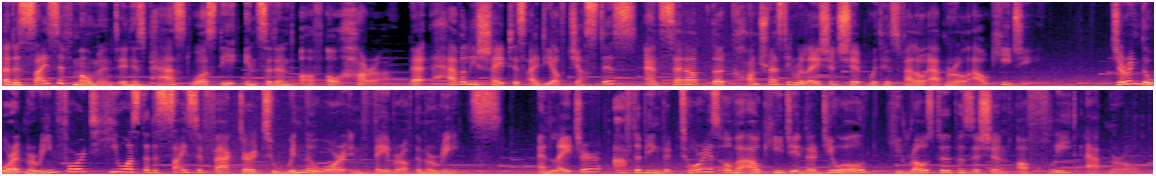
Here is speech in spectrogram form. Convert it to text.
A decisive moment in his past was the incident of Ohara that heavily shaped his idea of justice and set up the contrasting relationship with his fellow Admiral Aokiji. During the war at Marineford, he was the decisive factor to win the war in favor of the Marines. And later, after being victorious over Aokiji in their duel, he rose to the position of Fleet Admiral.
